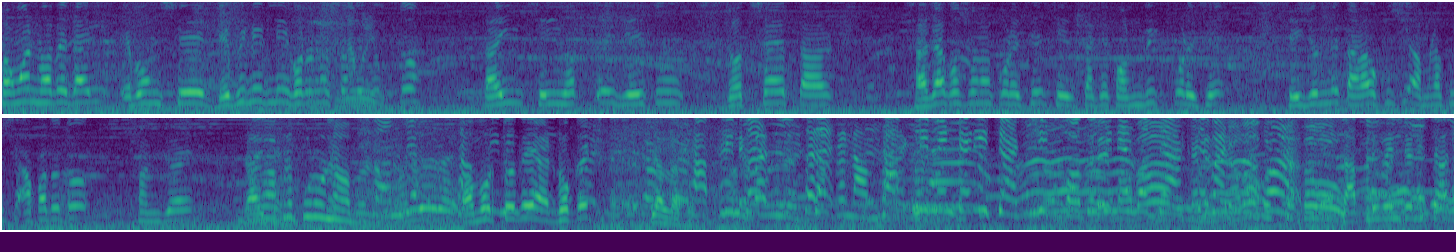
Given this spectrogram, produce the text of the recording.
সমানভাবে দায়ী এবং সে ডেফিনেটলি ঘটনার সঙ্গে যুক্ত। তাই সেই অর্থে যেহেতু জজ সাহেব তার সাজা ঘোষণা করেছে সে তাকে কনভিক্ট করেছে সেই জন্য তারাও খুশি আমরা খুশি আপাতত সঞ্জয় আপনার পুরো নাম Amartya Dey advocate supplementary chargesheet কতদিনের মধ্যে আসতে পারে সাপ্লিমেন্টারি চার্জ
